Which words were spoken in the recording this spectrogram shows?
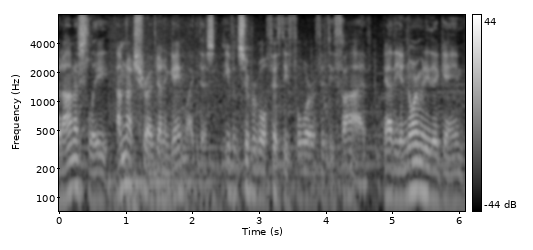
but honestly, I'm not sure I've done a game like this, even Super Bowl 54 or 55. Yeah, the enormity of the game,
